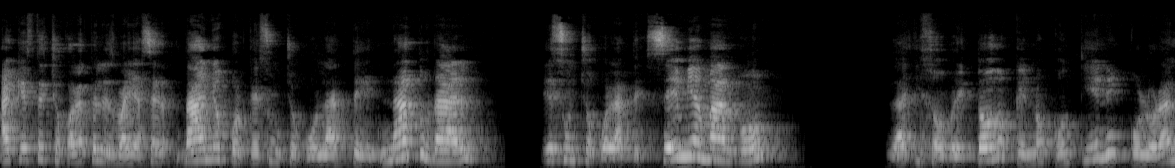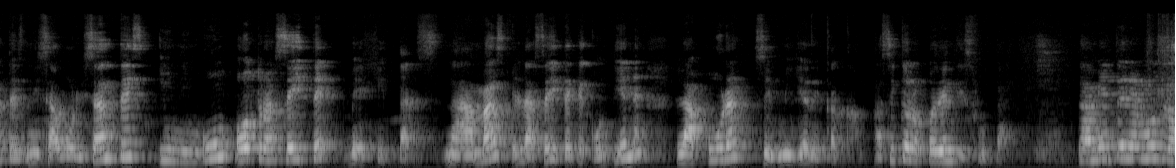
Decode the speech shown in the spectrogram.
a que este chocolate les vaya a hacer daño porque es un chocolate natural, es un chocolate semi amargo y sobre todo que no contiene colorantes ni saborizantes y ningún otro aceite vegetal. Nada más el aceite que contiene la pura semilla de cacao. Así que lo pueden disfrutar. También tenemos lo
